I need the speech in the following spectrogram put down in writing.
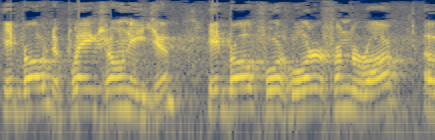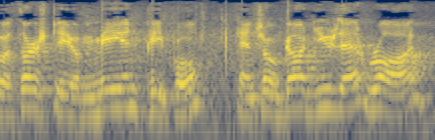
It brought the plagues on Egypt. It brought forth water from the rock of a thirsty million people. And so God used that rod.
